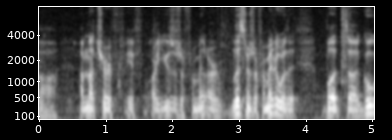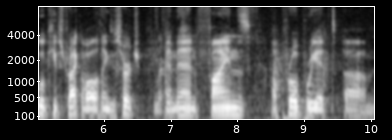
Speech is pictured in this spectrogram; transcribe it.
uh, I'm not sure if, if our users are familiar, our listeners are familiar with it, but uh, Google keeps track of all the things you search, Right. and then finds appropriate um,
